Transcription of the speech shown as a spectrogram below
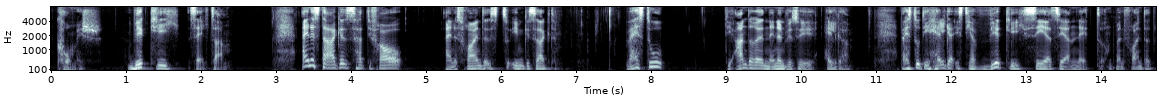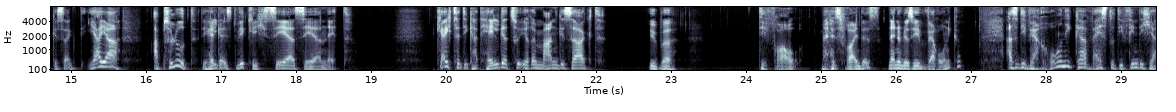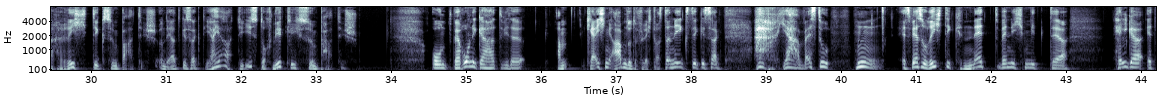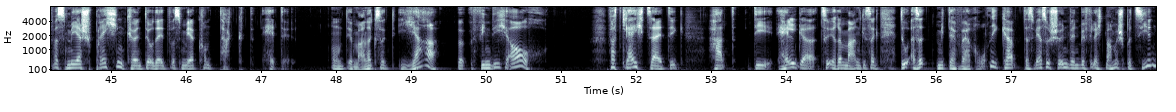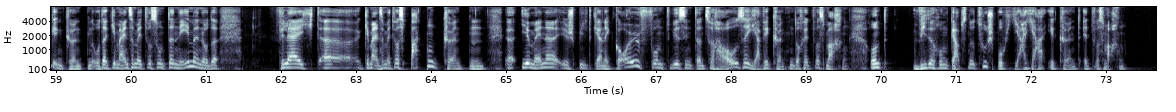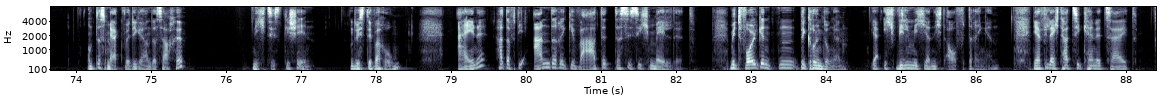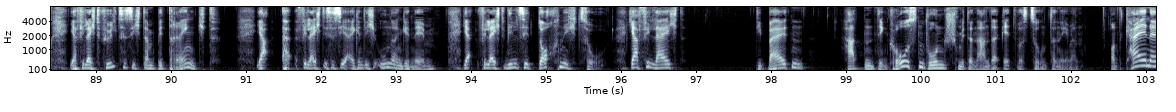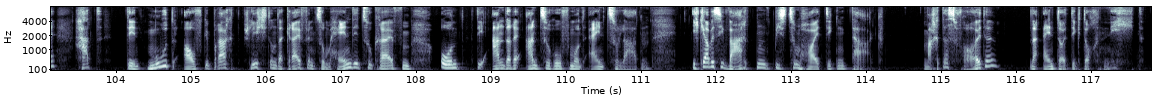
Komisch. Wirklich seltsam. Eines Tages hat die Frau eines Freundes zu ihm gesagt, Weißt du, die andere nennen wir sie Helga. Weißt du, die Helga ist ja wirklich sehr, sehr nett. Und mein Freund hat gesagt, ja, ja, absolut, die Helga ist wirklich sehr, sehr nett. Gleichzeitig hat Helga zu ihrem Mann gesagt, über die Frau meines Freundes, nennen wir sie Veronika. Also die Veronika, weißt du, die finde ich ja richtig sympathisch. Und er hat gesagt, ja, ja, die ist doch wirklich sympathisch. Und Veronika hat wieder am gleichen Abend oder vielleicht was der nächste gesagt, ach ja, weißt du, hm, es wäre so richtig nett, wenn ich mit der Helga etwas mehr sprechen könnte oder etwas mehr Kontakt hätte. Und ihr Mann hat gesagt, ja, finde ich auch. Fast gleichzeitig hat die Helga zu ihrem Mann gesagt, du, also mit der Veronika, das wäre so schön, wenn wir vielleicht manchmal spazieren gehen könnten oder gemeinsam etwas unternehmen oder vielleicht äh, gemeinsam etwas backen könnten. Äh, ihr Männer, ihr spielt gerne Golf und wir sind dann zu Hause, ja, wir könnten doch etwas machen. Und wiederum gab es nur Zuspruch, ja, ja, ihr könnt etwas machen. Und das Merkwürdige an der Sache, nichts ist geschehen. Und wisst ihr warum? Eine hat auf die andere gewartet, dass sie sich meldet. Mit folgenden Begründungen. Ja, ich will mich ja nicht aufdrängen. Ja, vielleicht hat sie keine Zeit. Ja, vielleicht fühlt sie sich dann bedrängt. Ja, äh, vielleicht ist es ihr eigentlich unangenehm. Ja, vielleicht will sie doch nicht so. Ja, vielleicht. Die beiden hatten den großen Wunsch, miteinander etwas zu unternehmen. Und keine hat den Mut aufgebracht, schlicht und ergreifend zum Handy zu greifen und die andere anzurufen und einzuladen. Ich glaube, sie warten bis zum heutigen Tag. Macht das Freude? Na, eindeutig doch nicht.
